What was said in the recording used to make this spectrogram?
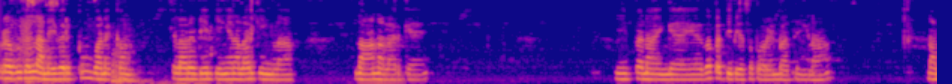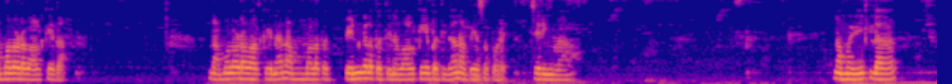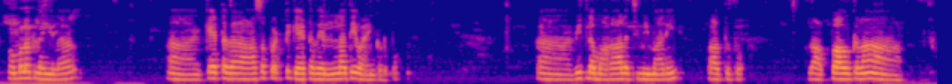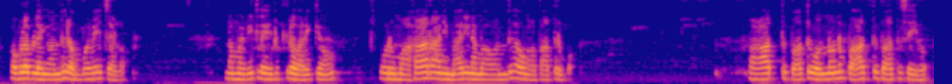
உறவுகள் அனைவருக்கும் வணக்கம். எல்லோரும் எப்படி இருக்கீங்க? நல்லா இருக்கீங்களா? நான் நல்லா இருக்கேன். இப்போ நான் இங்கே எதை பற்றி பேச போகிறேன்னு பார்த்தீங்கன்னா நம்மளோட வாழ்க்கை தான். நம்மளோட வாழ்க்கைனா நம்மளை பத் பெண்களை பற்றின வாழ்க்கையை பற்றி தான் நான் பேச போகிறேன் சரிங்களா? நம்ம வீட்டில் பொம்பளை பிள்ளைங்கள கேட்டதை ஆசைப்பட்டு கேட்டதை எல்லாத்தையும் வாங்கி கொடுப்போம். வீட்டில் மகாலட்சுமி மாதிரி பார்த்துப்போம். அப்பாவுக்கெல்லாம் பொம்பளை பிள்ளைங்க வந்து ரொம்பவே செல்லம். நம்ம வீட்டில் இருக்கிற வரைக்கும் ஒரு மகாராணி மாதிரி நம்ம வந்து அவங்கள பார்த்துருப்போம். பார்த்து பார்த்து ஒன்று ஒன்று பார்த்து பார்த்து செய்வோம்.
